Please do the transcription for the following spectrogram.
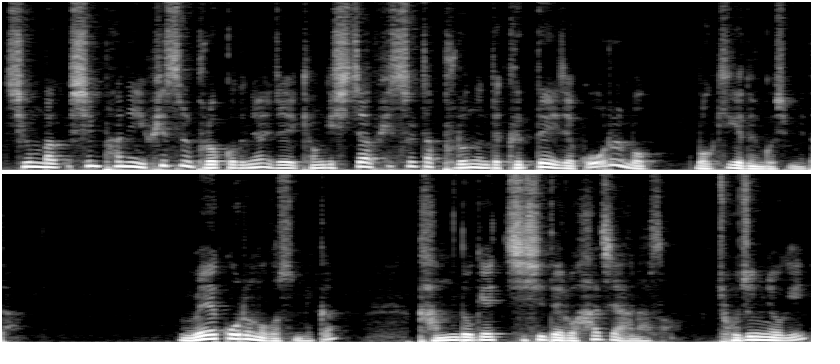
지금 막 심판이 휘슬 불었거든요. 이제 경기 시작 휘슬 딱 불었는데 그때 이제 골을 먹, 먹히게 된 것입니다. 왜 골을 먹었습니까? 감독의 지시대로 하지 않아서 조직력이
